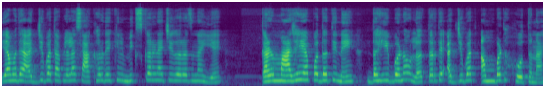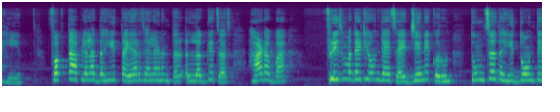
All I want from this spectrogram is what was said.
यामध्ये अजिबात आपल्याला साखर देखील मिक्स करण्याची गरज नाही आहे कारण माझ्या या पद्धतीने दही बनवलं तर ते अजिबात आंबट होत नाही. फक्त आपल्याला दही तयार झाल्यानंतर लगेचच हा डबा फ्रीजमध्ये ठेवून द्यायचा आहे जेणेकरून तुमचं दही दोन ते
